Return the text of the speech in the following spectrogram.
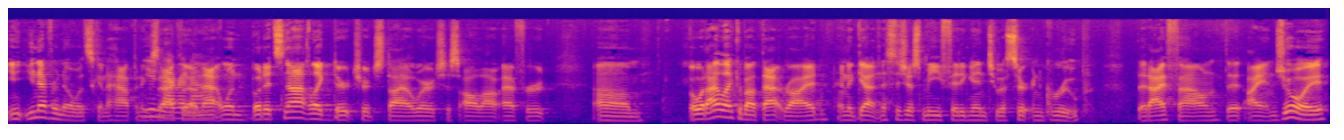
You, you never know what's going to happen You exactly on that one, but it's not like dirt church style where it's just all out effort. Um, but what I like about that ride, and again, this is just me fitting into a certain group that I found that I enjoy,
